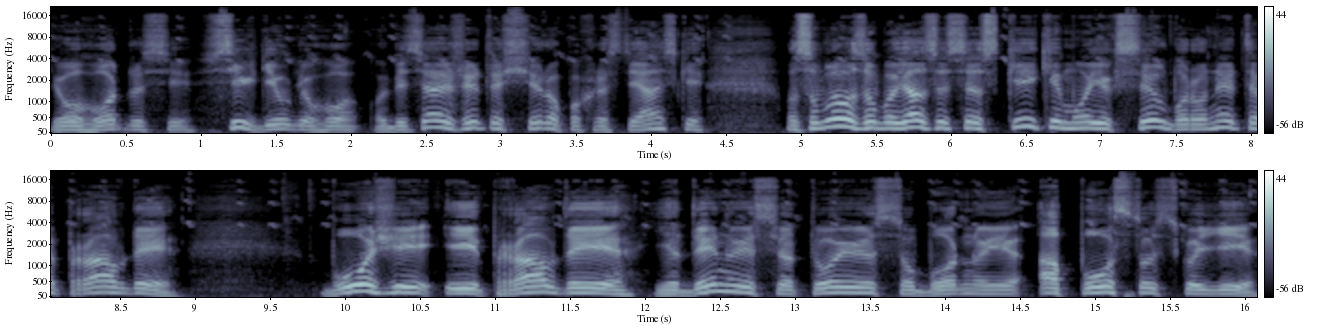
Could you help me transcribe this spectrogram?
його гордості, всіх діл його, обіцяю жити щиро по-християнськи, особливо зобов'язуюся, скільки моїх сил боронити правди. Божі і правди єдиної святої Соборної апостольської,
